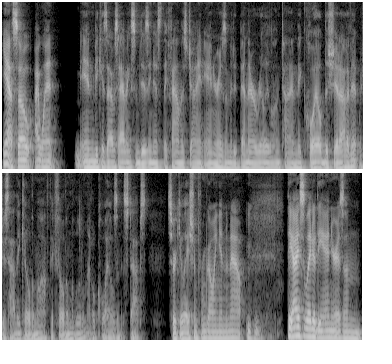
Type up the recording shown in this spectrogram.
yeah, so I went in because I was having some dizziness. They found this giant aneurysm. It had been there a really long time. They coiled the shit out of it, which is how they kill them off. They fill them with little metal coils and it stops circulation from going in and out. Mhm. They isolated the aneurysm.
